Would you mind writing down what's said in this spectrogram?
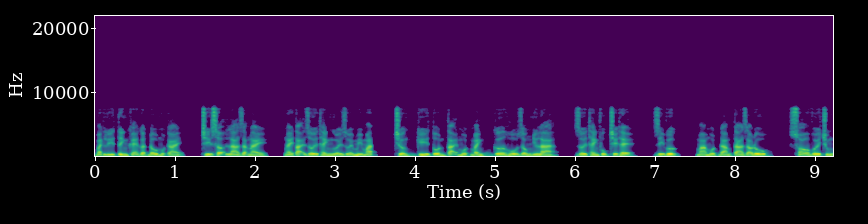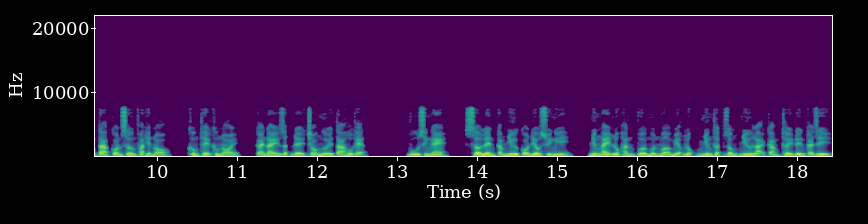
Bách lý tình khẽ gật đầu một cái, chỉ sợ là dạng này, ngay tại giới thành người dưới mí mắt, trường kỳ tồn tại một mảnh cơ hồ giống như là, giới thành phục chế thể, dị vực, mà một đám tà giáo đồ so với chúng ta còn sớm phát hiện nó không thể không nói cái này rất để cho người ta hổ thẹn. Vũ sinh nghe sờ lên cầm như có điều suy nghĩ nhưng ngay lúc hắn vừa muốn mở miệng lúc nhưng thật giống như lại cảm thấy đến cái gì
